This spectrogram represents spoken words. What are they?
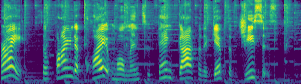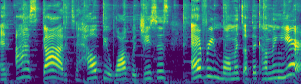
Right. So, find a quiet moment to thank God for the gift of Jesus and ask God to help you walk with Jesus every moment of the coming year.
